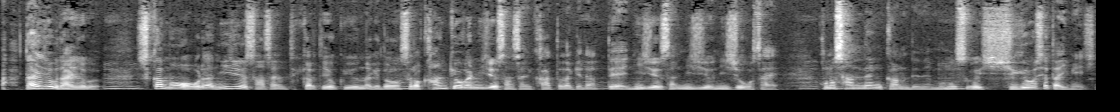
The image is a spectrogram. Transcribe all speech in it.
あ大丈夫大丈夫、うんうん。しかも俺は23歳の時からってよく言うんだけど、それは環境が23歳に変わっただけであって、232425歳、この3年間でねものすごい修行してたイメージ、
